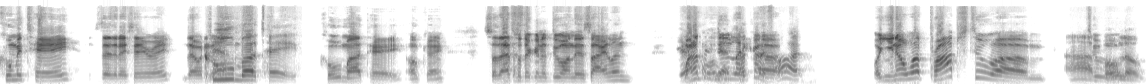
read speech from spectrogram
kumite. Is that, did I say it right? Is that what it is? Kumite. Kumite. Okay, so that's what they're gonna do on this island. Why don't they Yeah, do like a. what I a? thought. Well, you know what? Props to um Ah, to- Bolo.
